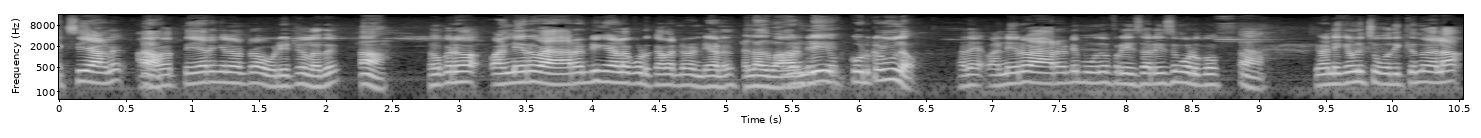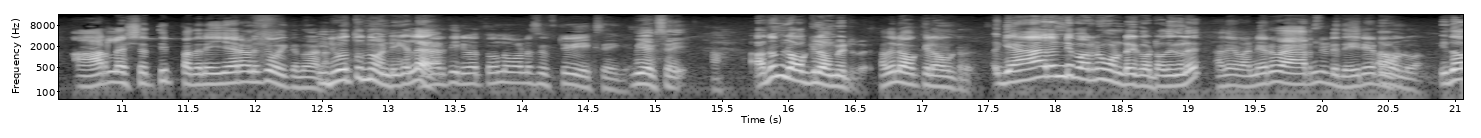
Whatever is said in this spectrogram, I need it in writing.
എക്സി ആണ്. അറുപത്തിയായിരം കിലോമീറ്റർ ഓടിയിട്ടുള്ളത്. ആ. നമുക്കൊരു വൺ ഇയർ വാറണ്ടി ഞങ്ങളെ കൊടുക്കാൻ പറ്റുന്ന വണ്ടിയാണ്. അല്ല അത് വാറണ്ടി കൊടുക്കണമല്ലോ. അതെ വൺ ഇയർ വാറണ്ടി മൂന്ന് ഫ്രീ സർവീസും കൊടുക്കും. ഈ വണ്ടിക്ക് നമ്മൾ ചോദിക്കുന്ന വില ആറ് ലക്ഷത്തി പതിനയ്യായിരമാണ് ചോദിക്കുന്നത്. ഇരുപത്തൊന്ന് വണ്ടിക്ക് അല്ലേ? രണ്ടായിരത്തി ഇരുപത്തൊന്ന് model Swift V X V X I അതും ലോ കിലോമീറ്റർ അത് ലോ കിലോമീറ്റർ ഗ്യാരണ്ടി പറഞ്ഞു കൊണ്ടുപോയിക്കോട്ടോ നിങ്ങൾ അതെ വൺ ഇയർ വാറണ്ടി ഉണ്ട്. ധൈര്യമായിട്ട് കൊണ്ടുപോകാം ഇതോ?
